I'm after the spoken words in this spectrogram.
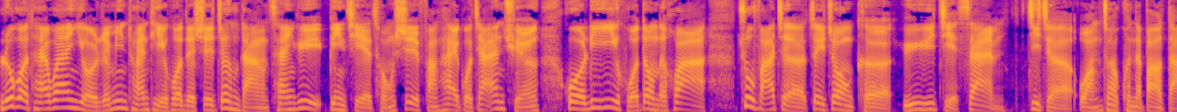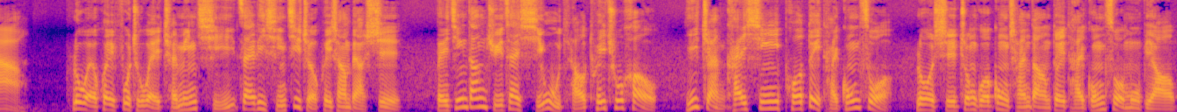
如果台湾有人民团体或者是政党参与，并且从事妨害国家安全或利益活动的话，处罚者最重可予以解散。记者王兆坤的报道。陆委会副主委陈明奇在例行记者会上表示，北京当局在“习五条”推出后，已展开新一波对台工作，落实中国共产党对台工作目标。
